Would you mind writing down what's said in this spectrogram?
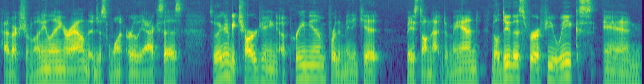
have extra money laying around that just want early access. So they're gonna be charging a premium for the mini kit based on that demand. They'll do this for a few weeks and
